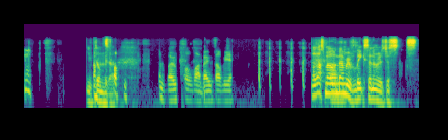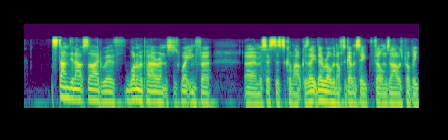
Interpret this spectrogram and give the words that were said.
You've done me there. And woeful by both of you. No, that's my only Um, memory of Leek Cinema is just standing outside with one of my parents, just waiting for um, my sisters to come out because they, they were old enough to go and see films, and I was probably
